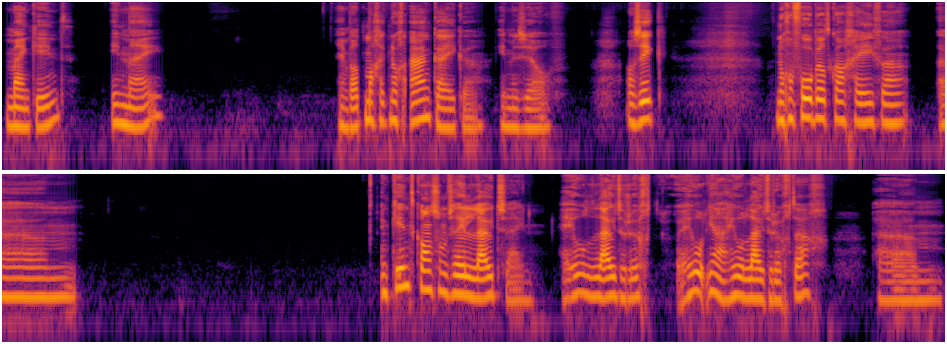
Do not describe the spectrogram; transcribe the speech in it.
mijn kind in mij en wat mag ik nog aankijken in mezelf? Als ik nog een voorbeeld kan geven. Um, een kind kan soms heel luid zijn. Heel luidruchtig, heel, ja, heel luidruchtig. Um,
